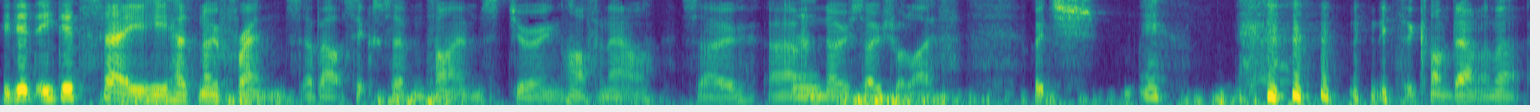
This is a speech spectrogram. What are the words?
he did he did say he has no friends about six or seven times during half an hour, so um, and no social life, which yeah, needs to calm down on that.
